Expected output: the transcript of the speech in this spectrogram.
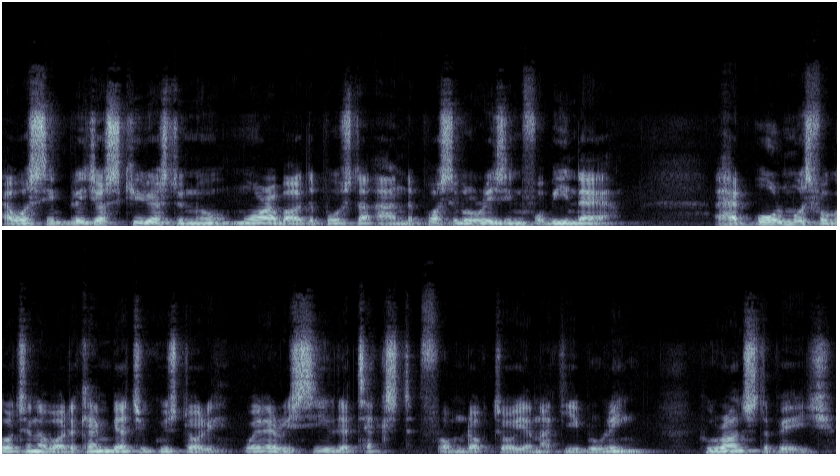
I was simply just curious to know more about the poster and the possible reason for being there. I had almost forgotten about the Kambia Tukul story when I received a text from Dr. Yanaki Brolin, who runs the page.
